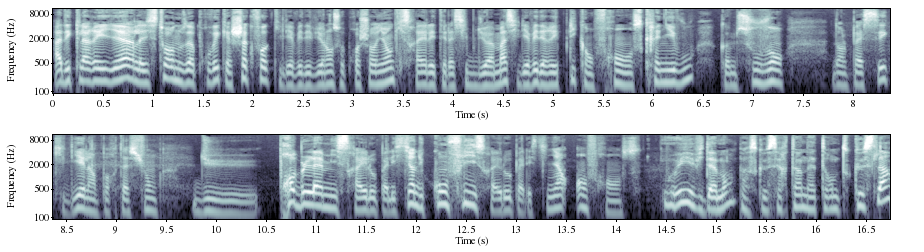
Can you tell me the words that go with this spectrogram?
a déclaré hier l'histoire nous a prouvé qu'à chaque fois qu'il y avait des violences au Proche-Orient, qu'Israël était la cible du Hamas, il y avait des répliques en France. Craignez-vous, comme souvent dans le passé, qu'il y ait l'importation du problème israélo-palestinien, du conflit israélo-palestinien en France? Oui, évidemment, parce que certains n'attendent que cela.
